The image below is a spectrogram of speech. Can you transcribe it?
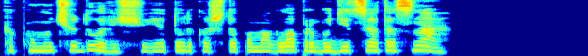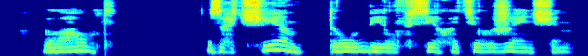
Какому чудовищу я только что помогла пробудиться ото сна? Глауд, зачем ты убил всех этих женщин?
